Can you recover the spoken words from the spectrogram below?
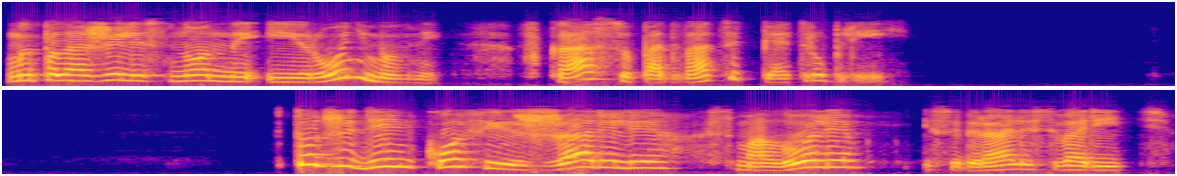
Мы положили с Нонной и Иеронимовной в кассу по 25 рублей. В тот же день кофе изжарили, смололи и собирались варить.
